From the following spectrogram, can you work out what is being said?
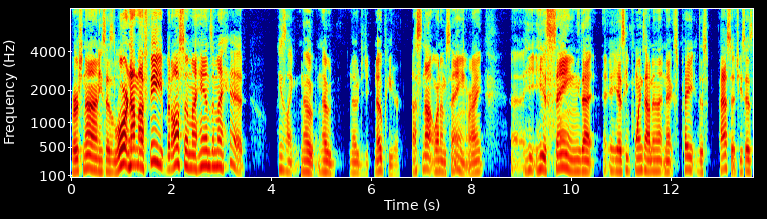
Verse 9, he says, Lord, not my feet, but also my hands and my head. He's like, No, no, no, no, Peter. That's not what I'm saying, right? Uh, he, he is saying that, as he points out in that next page, this passage, he says,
